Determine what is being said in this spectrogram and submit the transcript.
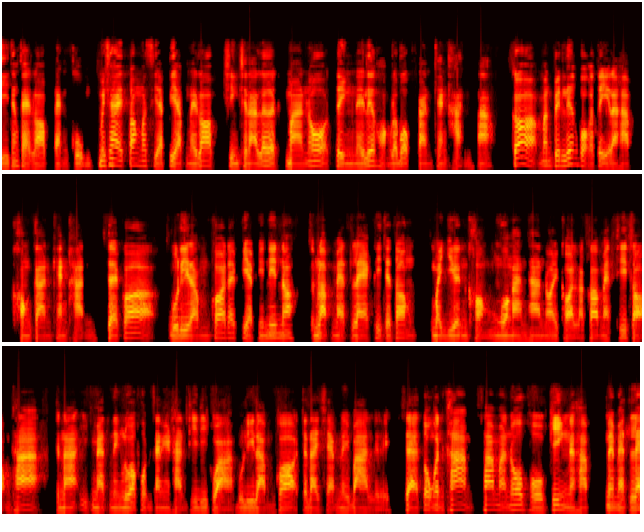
ดีตั้งแต่รอบแบ่งกลุ่ม ไม่ใช่ต้องมาเสียเปรียบในรอบชิงชนะเลิศ มาโน่ติงในเรื่องของระบบการแข่งขันอ้าวก็มันเป็นเรื่องปกติแหละครับของการแข่งขัน แต่ก็บุรีรัมย์ก็ได้เปรียบนิดๆเนาะ สำหรับแมตช์แรกที่จะต้องมาเยือนของงัวงานฮานอยก่อน แล้วก็แมตช์ที่ 2 ถ้าชนะอีกแมตช์หนึ่งหรือว่าผลการแข่งขันที่ดีกว่าบุรีรัมย์ก็จะได้แชมป์ในบ้านเลย แต่ตรงกันข้ามถ้ามาโนโพกิ้งนะครับในแมตช์แร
